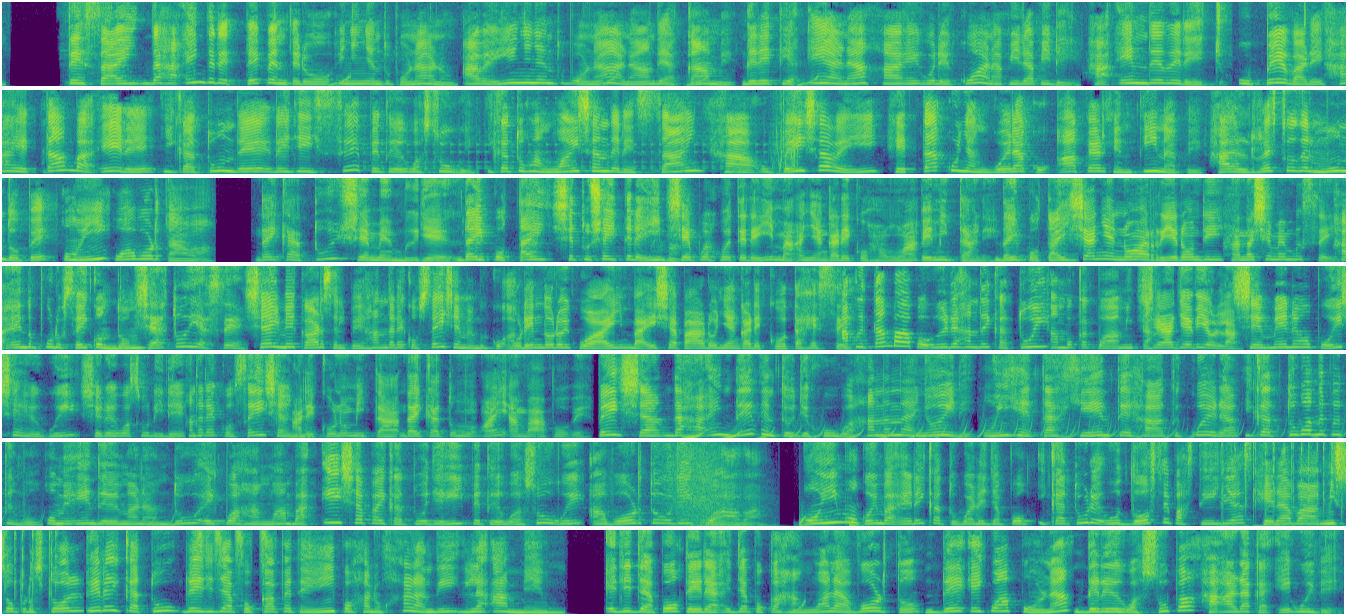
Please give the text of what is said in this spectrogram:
Tesãi ndaha'éi nderetépentero eñeñanduporãrõ avei eñeñanduporãrã ndeakáme nderetia'ẽ'arã ha eguerekuáarã pirapire ha'e nde derecho. Upévare ha heta mba'ére ikatu nde rejeise petyĩ guasúgui. Ikatu hag̃uáicha nderesãi ha upéicha avei heta kuñanguéra ko'ápe Argentínape. Ha el resto del mundope oĩ oavortáva Ndaikatúi che membyjey. Ndaipotái che tuichaitereíma. Chepy'ahuetereíma añangareko hag̃ua pe mitãre. Ndaipotái. Che añeno arriérondi ha nachemembyséi. Ha'e ndopuruséi condón. Che astudiase. Che aime cárcelpe ha ndarekoséi che memby ko'ápe. Ore ndoroikuaái mba'éichapa roñangarekóta hese. Apytã mba'apo'ýre ha ndaikatúi ambokakuaa mitã. Che ajeviola. Cheméne opoi chehegui chereguasurire ha ndarekoséi che año. Areko no mitã ndaikatumo'ãi amba'apove. Péicha ndaha'éi ndévente ojehúva ha nanañóiri oĩ heta gente ha atykuéra ikatúva ndepytyvõ ome'ẽ ndéve marandu eikua hag̃ua mba'éichapa ikatu ojei petyĩ guasúgui aborto ojeikuaáva oĩ mokõi mba'e reikatúva rejapo ikatu re'u 12 pastillas hérava misoprostol térã ikatu rejejapoka peteĩ pohãnohárandi la ameu. Ejejapo térã ejapoka hag̃ua la aborto nde eikuaa porã nde guasúpa ha araka'e guive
